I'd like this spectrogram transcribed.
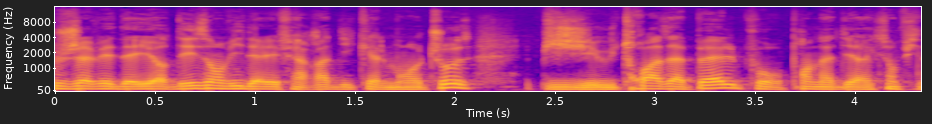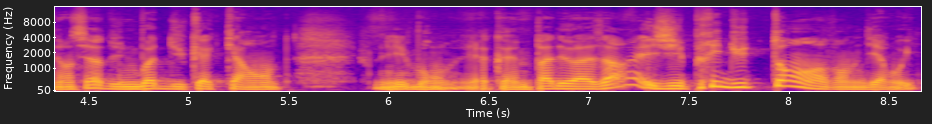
J'avais d'ailleurs des envies d'aller faire radicalement autre chose. Et puis j'ai eu trois appels pour prendre la direction financière d'une boîte du CAC 40. Je me dis, bon, il n'y a quand même pas de hasard. Et j'ai pris du temps avant de dire oui.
